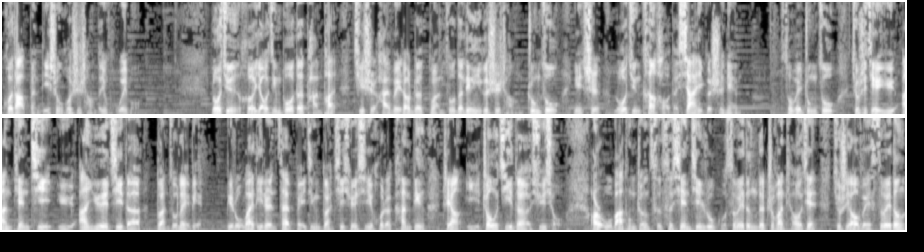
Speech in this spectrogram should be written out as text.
扩大本地生活市场的用户规模。罗军和姚劲波的谈判其实还围绕着短租的另一个市场中租，也是罗军看好的下一个十年。所谓中租，就是介于按天计与按月计的短租类别，比如外地人在北京短期学习或者看病这样以周计的需求。而五八同城此次现金入股思维登的置换条件，就是要为思维登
